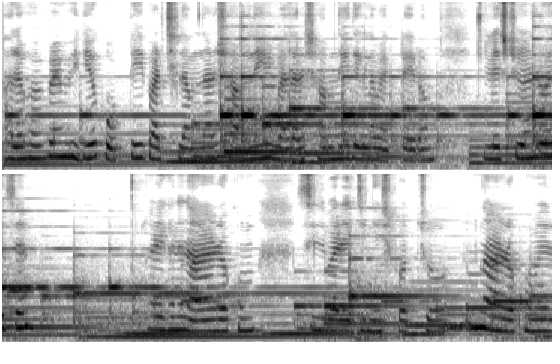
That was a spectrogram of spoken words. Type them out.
ভালোভাবে আমি ভিডিও করতেই পারছিলাম না। আর সামনেই মেলার সামনেই দেখলাম একটা এরম রেস্টুরেন্ট রয়েছে। আর এখানে নানা রকম সিলভারের জিনিসপত্র, নানা রকমের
